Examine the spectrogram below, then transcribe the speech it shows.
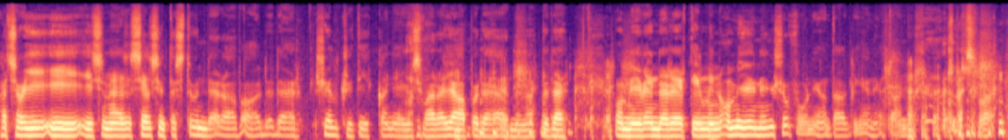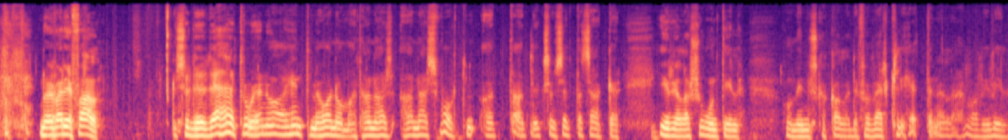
Alltså i, i, i sådana här sällsynta stunder av, av det där självkritik kan jag ju svara ja på det här men att det där om ni vänder er till min omgivning så får ni antagligen helt andra svar. Nå i varje fall så det, det här tror jag nu har hänt med honom att han har, han har svårt att, att liksom sätta saker i relation till om vi nu ska kalla det för verkligheten eller vad vi vill.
